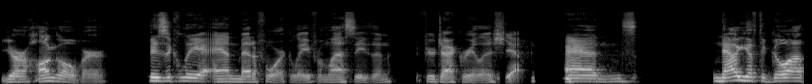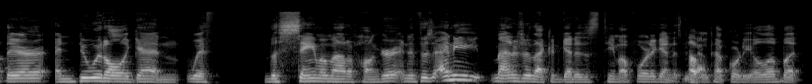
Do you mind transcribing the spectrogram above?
you're hungover physically and metaphorically from last season if you're Jack Grealish. Yeah. And now you have to go out there and do it all again with the same amount of hunger. And if there's any manager that could get his team up for it again, it's probably Pep Guardiola, but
